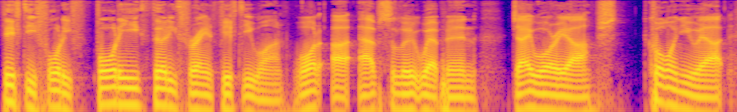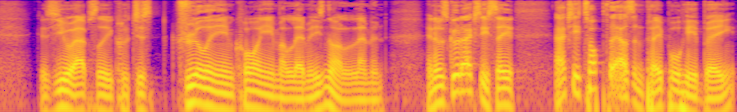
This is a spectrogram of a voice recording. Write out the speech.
50, 40, 40, 33, and 51. What an absolute weapon. Jay Warrior calling you out because you absolutely could just drilling him, calling him a lemon. He's not a lemon. And it was good actually see, actually top thousand people here, B.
